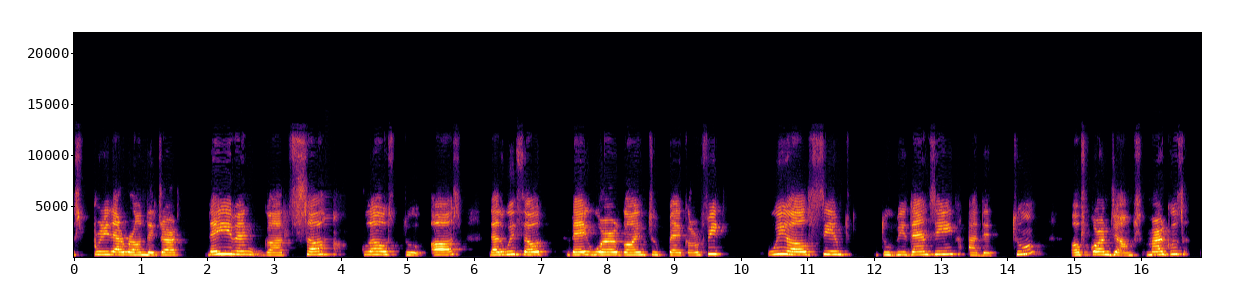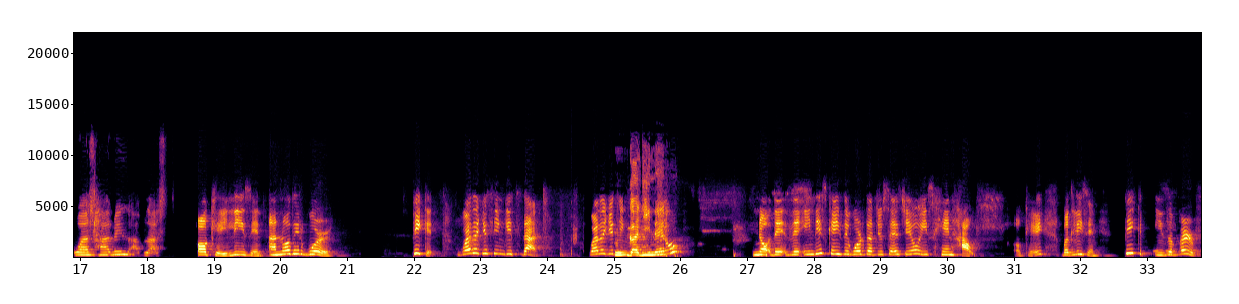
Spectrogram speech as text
spread around the yard. They even got so close to us that we thought they were going to peck our feet. We all seemed to be dancing at the tune of corn jumps. Marcus was having a blast. Okay, listen, another word. Picket. What do you think it's that? What do you think? Gallinero? No, the, the in this case, the word that you said, Geo, is hen house. Okay, but listen, pick is a verb.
